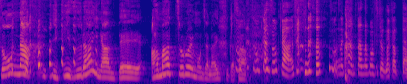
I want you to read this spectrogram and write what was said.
そんな生きづらいなんて甘っちょろいもんじゃないっつうかさ。そうかそうか。そんなそんな簡単なことじゃなかった。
